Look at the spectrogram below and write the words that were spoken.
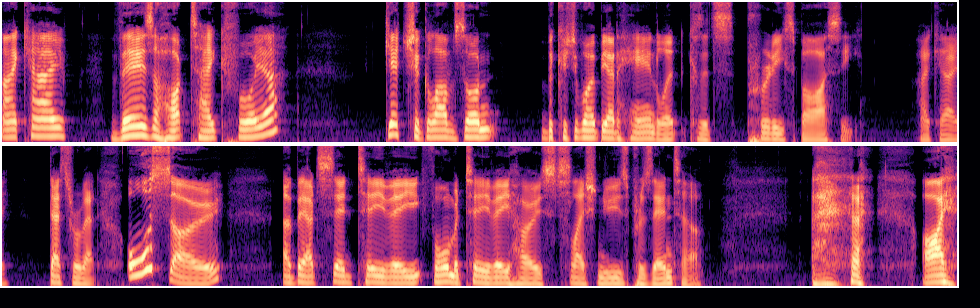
Okay, there's a hot take for you. Get your gloves on because you won't be able to handle it because it's pretty spicy. Okay, that's what about. Also, about said TV, former TV host slash news presenter. I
